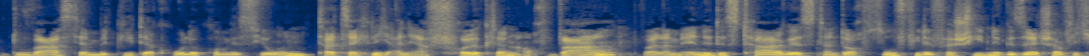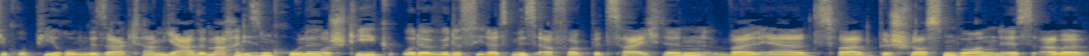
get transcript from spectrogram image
du warst warst ja Mitglied der Kohlekommission, tatsächlich ein Erfolg dann auch war, weil am Ende des Tages dann doch so viele verschiedene gesellschaftliche Gruppierungen gesagt haben, ja, wir machen diesen Kohleausstieg oder würdest du ihn als Misserfolg bezeichnen, weil er zwar beschlossen worden ist, aber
